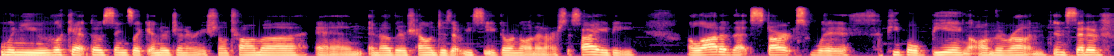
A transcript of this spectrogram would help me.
when you look at those things like intergenerational trauma and and other challenges that we see going on in our society a lot of that starts with people being on the run. Instead of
